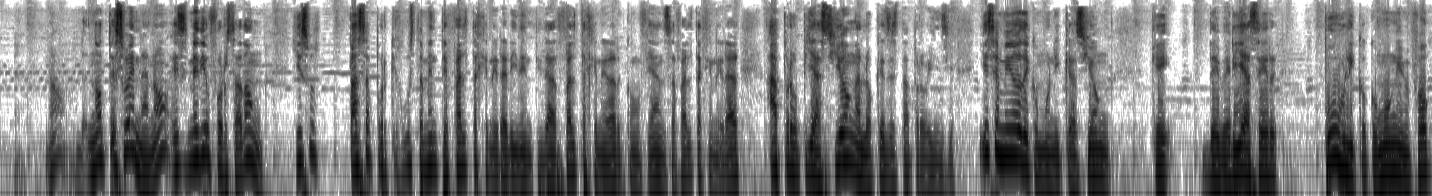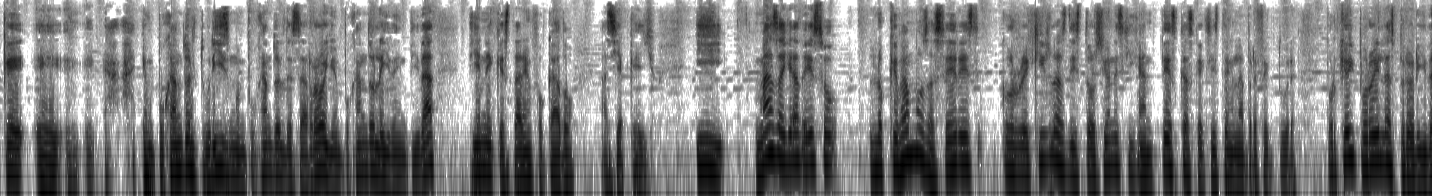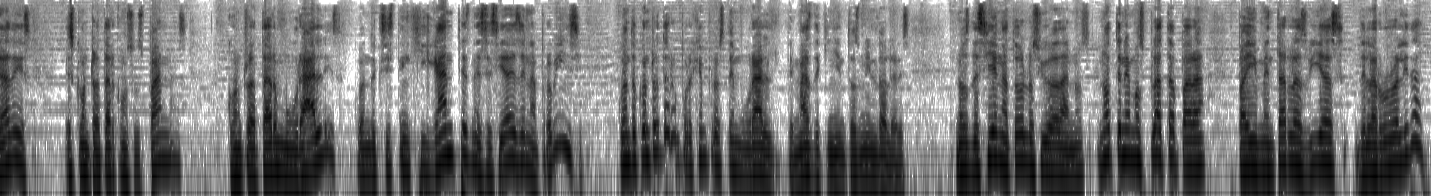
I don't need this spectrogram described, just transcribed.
¿No? No te suena, ¿no? Es medio forzadón. Y eso pasa porque justamente falta generar identidad, falta generar confianza, falta generar apropiación a lo que es esta provincia. Y ese medio de comunicación que debería ser público, con un enfoque eh, eh, eh, empujando el turismo, empujando el desarrollo, empujando la identidad, tiene que estar enfocado hacia aquello. Y más allá de eso, lo que vamos a hacer es corregir las distorsiones gigantescas que existen en la prefectura, porque hoy por hoy las prioridades es contratar con sus panas, contratar murales cuando existen gigantes necesidades en la provincia. Cuando contrataron, por ejemplo, este mural de más de 500 mil dólares, nos decían a todos los ciudadanos, no tenemos plata para pavimentar las vías de la ruralidad.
